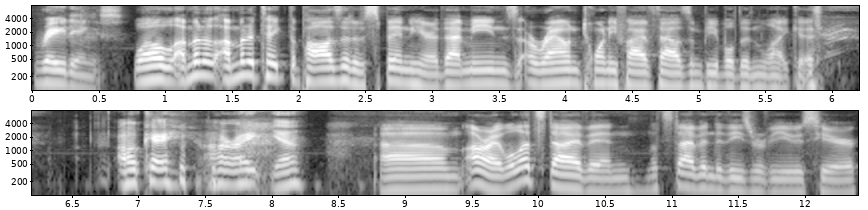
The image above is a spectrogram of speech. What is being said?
ratings. Well, I'm gonna I'm gonna take the positive spin here. That means around twenty five thousand people didn't like it. Okay. All right. Yeah. Um, all right, well, let's dive in. Let's dive into these reviews here.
